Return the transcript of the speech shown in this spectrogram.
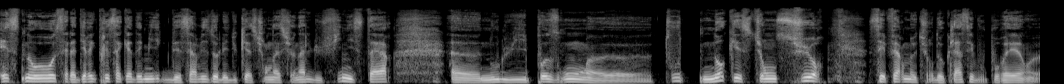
Esno, c'est la directrice académique des services de l'éducation nationale du Finistère. Euh, nous lui poserons euh, toutes nos questions sur ces fermetures de classe et vous pourrez euh,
